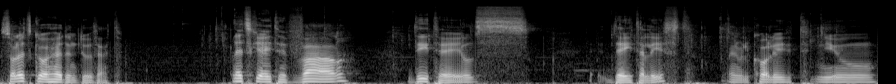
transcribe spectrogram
So let's go ahead and do that. Let's create a var details data list and we'll call it new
